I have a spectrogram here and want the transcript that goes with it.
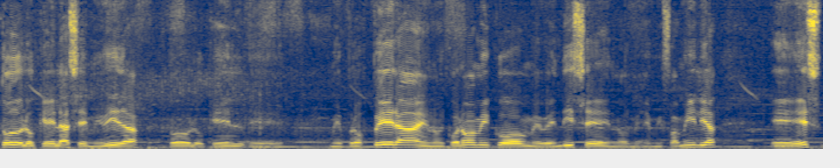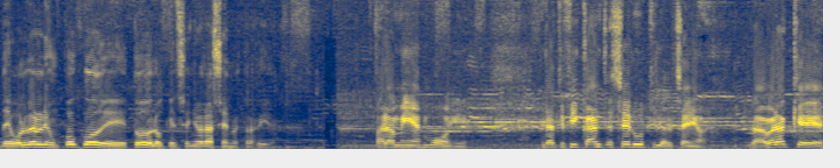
todo lo que Él hace en mi vida, todo lo que Él eh, me prospera en lo económico, me bendice en, lo- en mi familia, eh, es devolverle un poco de todo lo que el Señor hace en nuestras vidas. Para mí es muy gratificante ser útil al Señor. La verdad que,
